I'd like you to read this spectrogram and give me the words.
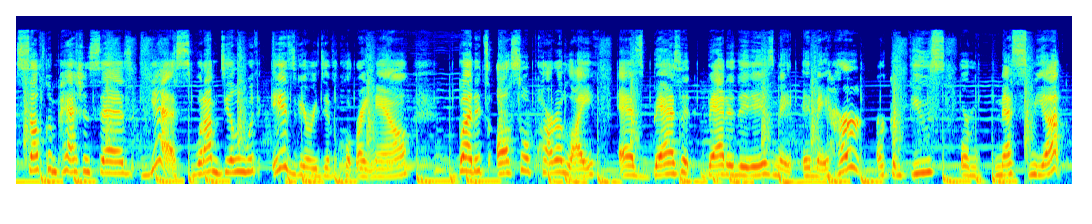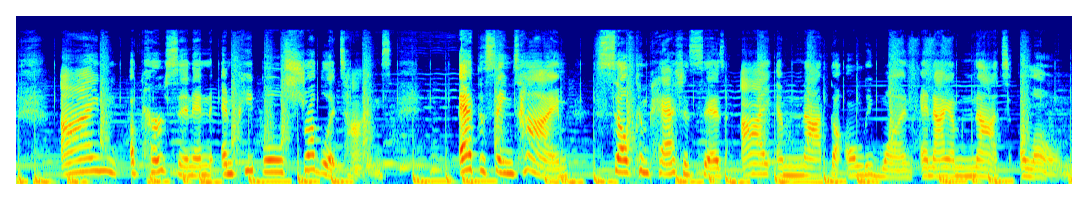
Self compassion says, yes, what I'm dealing with is very difficult right now, but it's also a part of life. As bad as it, bad as it is, may, it may hurt or confuse or mess me up. I'm a person and, and people struggle at times. At the same time, self compassion says, I am not the only one and I am not alone.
